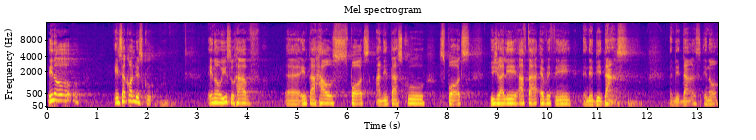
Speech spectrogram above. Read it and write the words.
You know, in secondary school, you know, we used to have uh, inter-house sports and inter-school sports. Usually, after everything, then there be dance. There be dance, you know.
